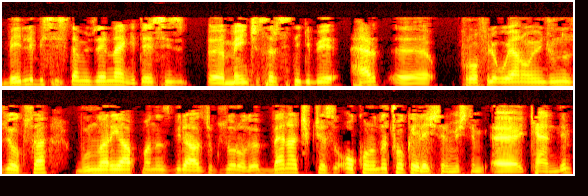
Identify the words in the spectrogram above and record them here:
belli bir sistem üzerinden gitti. Siz e, Manchester City gibi her e, profile uyan oyuncunuz yoksa bunları yapmanız birazcık zor oluyor. Ben açıkçası o konuda çok eleştirmiştim e, kendim.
